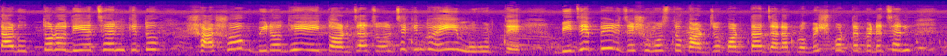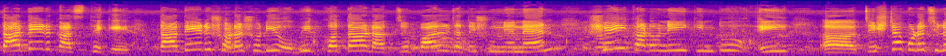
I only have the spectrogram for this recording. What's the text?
তার উত্তরও দিয়েছেন। কিন্তু শাসক বিরোধী এই তরজা চলছে কিন্তু এই মুহূর্তে বিজেপির যে সমস্ত কার্যকর্তা যারা প্রবেশ করতে পেরেছেন তাদের কাছ থেকে। তাদের সরাসরি অভিজ্ঞতা রাজ্যপাল যাতে শুনে নেন, সেই কারণেই কিন্তু এই চেষ্টা করেছিল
